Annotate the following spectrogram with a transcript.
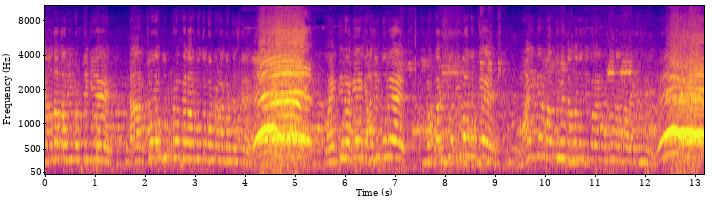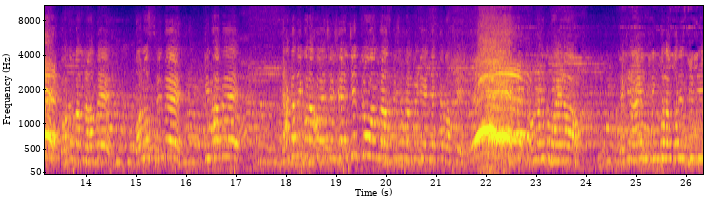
চাঁদা দাবি করতে গিয়ে তার চোখ উপড়ে ফেলার মতো ঘটনা ঘটেছে। কয়েকদিন আগে গাজীপুরে প্রকাশ্য দিবালোকে মাইকের মাধ্যমে চাঁদাবাজি করার ঘটনা আমরা দেখেছি। গতকাল রাতে বনশ্রীতে কীভাবে ডাকাতি করা হয়েছে সেই চিত্র আমরা আজকে সোশ্যাল মিডিয়ায় দেখতে পাচ্ছি সম্মানিত ভাইরা দেশের আইন শৃঙ্খলা পরিস্থিতি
